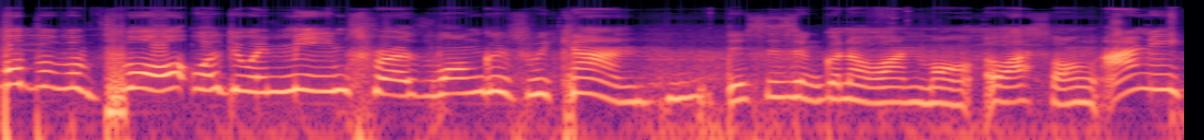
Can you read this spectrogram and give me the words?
but, but, but we're doing memes for as long as we can. This isn't gonna land more, last long. I need,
